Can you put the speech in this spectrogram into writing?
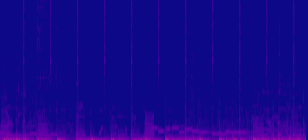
കാണുന്നില്ലല്ലോ ഇതിനകത്തെങ്ങാനുണ്ടോ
